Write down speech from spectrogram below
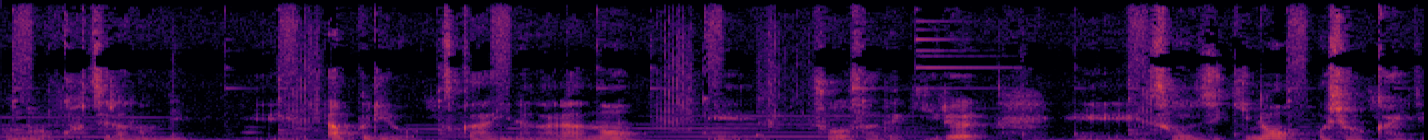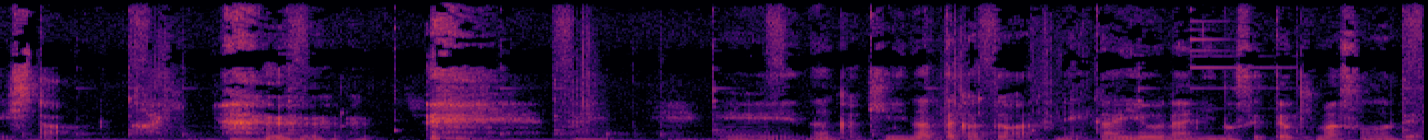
このこちらのねアプリを使いながらの、え、操作できる、え、掃除機のご紹介でした。はい。はいえー、なんか気になった方はね、概要欄に載せておきますので、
